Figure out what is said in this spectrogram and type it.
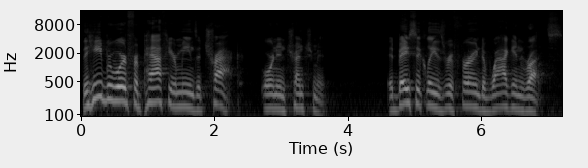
The Hebrew word for path here means a track or an entrenchment. It basically is referring to wagon ruts.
